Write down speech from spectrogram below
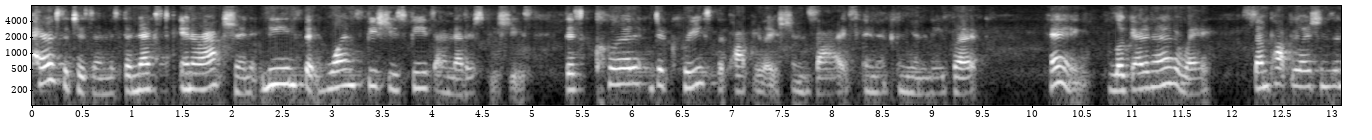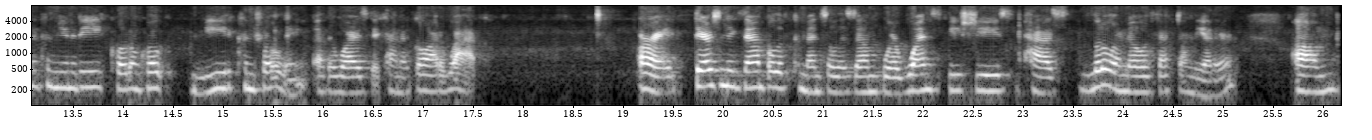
parasitism is the next interaction. It means that one species feeds on another species. This could decrease the population size in a community, but hey, look at it another way some populations in a community, quote unquote, need controlling, otherwise they kind of go out of whack. All right, there's an example of commensalism where one species has little or no effect on the other. Um,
